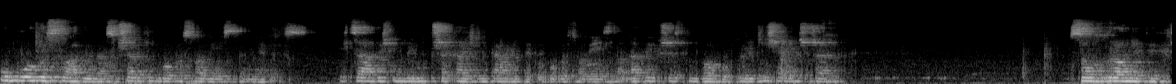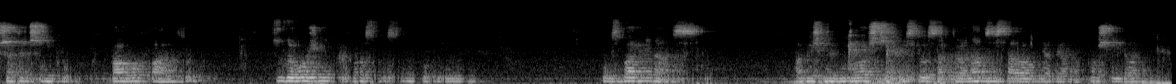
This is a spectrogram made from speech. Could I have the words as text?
ubłogosławił nas wszelkim błogosławieństwem niebes. I chcę, abyśmy byli przekaźnikami tego błogosławieństwa dla tych wszystkich bogów, którzy dzisiaj jeszcze są w gronie tych wszeteczników, bałwochwalców, cudzołożników, rozpustników i innych. Bóg zbawi nas, abyśmy w miłości Chrystusa, która nam została objawiona, poszli do nich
